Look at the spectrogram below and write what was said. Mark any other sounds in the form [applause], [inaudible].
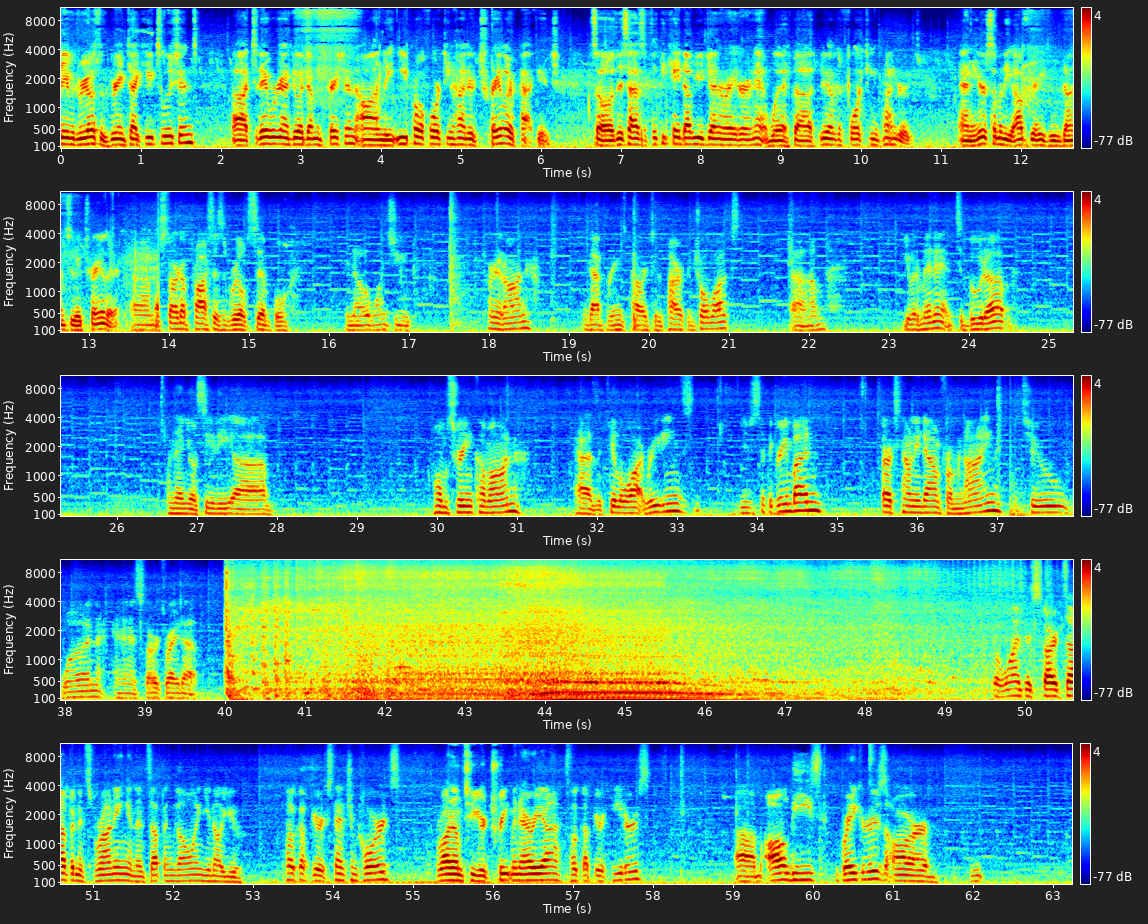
David Rios with GreenTech Heat Solutions. Uh, today we're going to do a demonstration on the ePro 1400 trailer package. So this has a 50 kW generator in it with uh, three of the 1400s. And here's some of the upgrades we've done to the trailer. Um, the startup process is real simple. You know, once you turn it on, that brings power to the power control box. Um, give it a minute to boot up. And then you'll see the uh, home screen come on. Has the kilowatt readings. You just hit the green button. Starts counting down from nine, two, one, and it starts right up. So once it starts up and it's running and it's up and going, you know, you hook up your extension cords, run them to your treatment area, hook up your heaters. Um, all these breakers are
